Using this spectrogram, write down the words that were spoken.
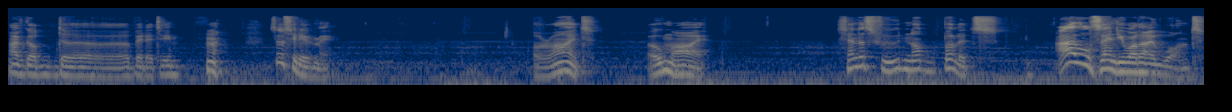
I've got the ability. So silly of me. All right. Oh my. Send us food, not bullets. I will send you what I want.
